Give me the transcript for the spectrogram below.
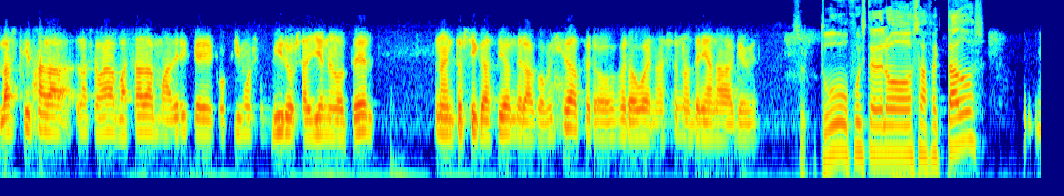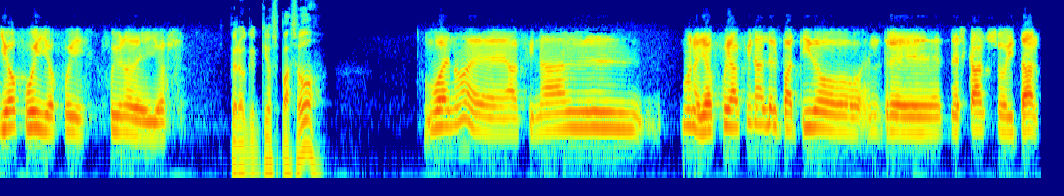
Lástima la, la semana pasada en Madrid que cogimos un virus allí en el hotel, una intoxicación de la comida, pero, pero bueno, eso no tenía nada que ver. ¿Tú fuiste de los afectados? Yo fui, yo fui, fui uno de ellos. ¿Pero qué, qué os pasó? Bueno, eh, al final, bueno, yo fui al final del partido entre descanso y tal,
